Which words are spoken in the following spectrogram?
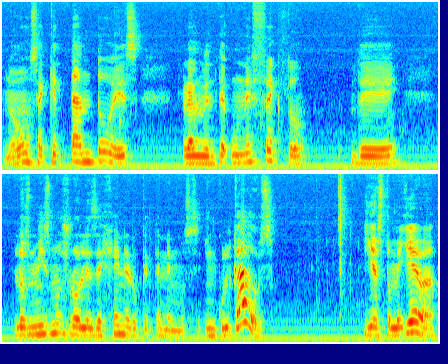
¿no? O sea, qué tanto es realmente un efecto de los mismos roles de género que tenemos inculcados. Y esto me lleva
